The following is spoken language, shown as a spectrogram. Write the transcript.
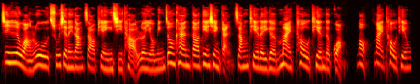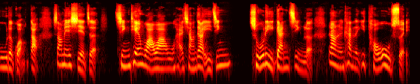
近日网络出现了一张照片引起讨论，有民众看到电线杆张贴了一个卖透天的广冒卖透天屋的广告，上面写着晴天娃娃屋，还强调已经。处理干净了，让人看了一头雾水。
